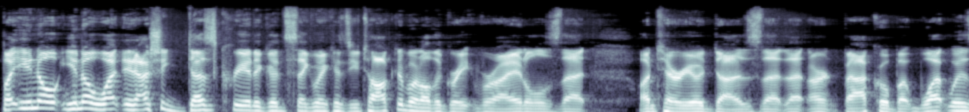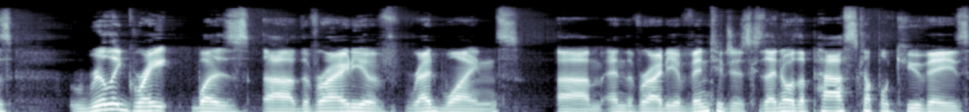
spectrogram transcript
But you know, you know what? It actually does create a good segue because you talked about all the great varietals that Ontario does that that aren't Baco. But what was really great was uh, the variety of red wines um, and the variety of vintages. Because I know the past couple cuvées,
